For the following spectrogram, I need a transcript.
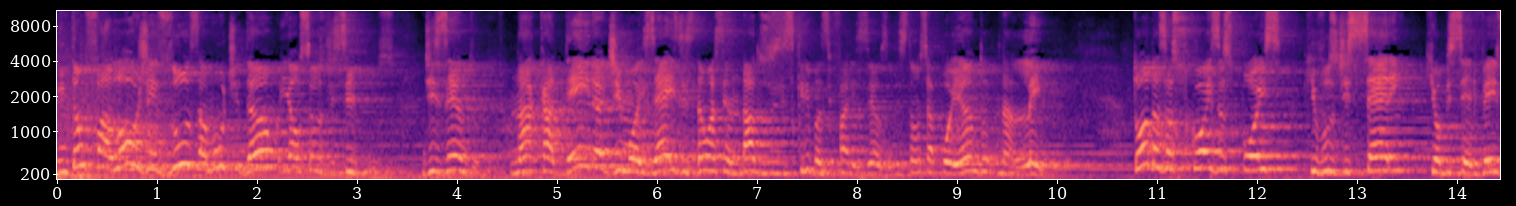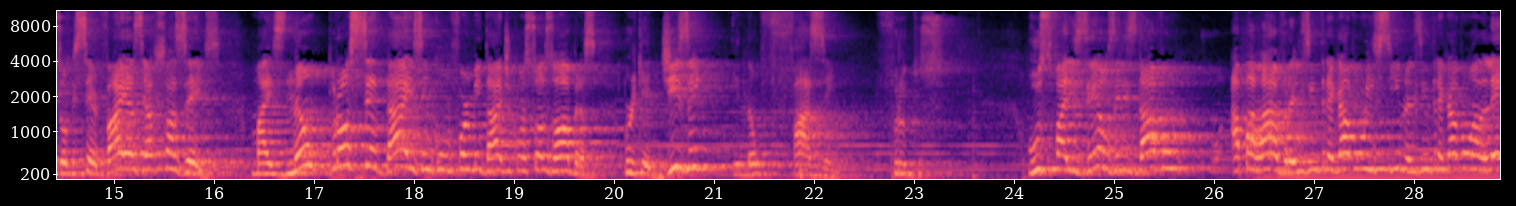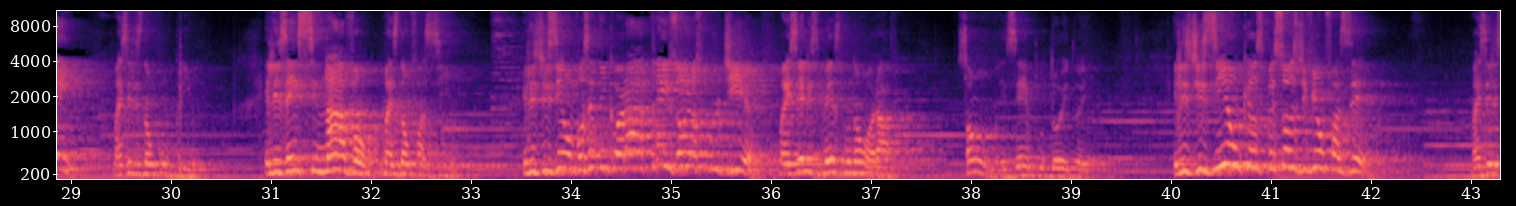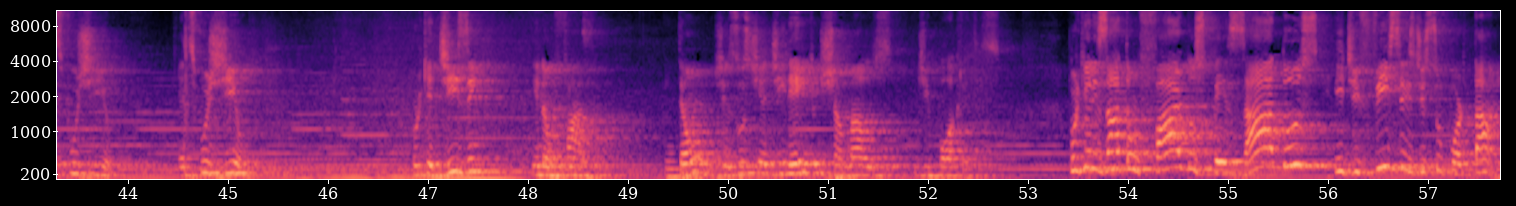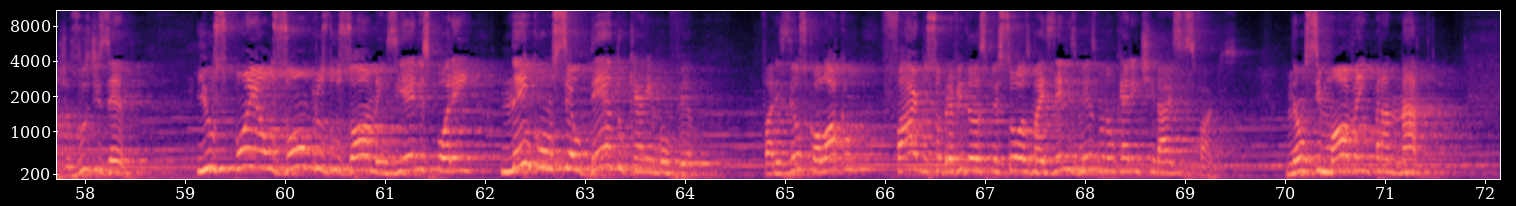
Então falou Jesus à multidão e aos seus discípulos, dizendo: Na cadeira de Moisés estão assentados os escribas e fariseus, eles estão se apoiando na lei. Todas as coisas, pois, que vos disserem que observeis, observai-as e as fazeis, mas não procedais em conformidade com as suas obras, porque dizem e não fazem frutos. Os fariseus, eles davam a palavra, eles entregavam o ensino, eles entregavam a lei, mas eles não cumpriam. Eles ensinavam, mas não faziam. Eles diziam: você tem que orar três horas por dia, mas eles mesmos não oravam. Só um exemplo doido aí. Eles diziam o que as pessoas deviam fazer, mas eles fugiam. Eles fugiam, porque dizem e não fazem. Então Jesus tinha direito de chamá-los de hipócritas, porque eles atam fardos pesados e difíceis de suportar. Jesus dizendo: e os põe aos ombros dos homens, e eles, porém, nem com o seu dedo querem movê-lo. Fariseus colocam fardos sobre a vida das pessoas, mas eles mesmos não querem tirar esses fardos, não se movem para nada,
